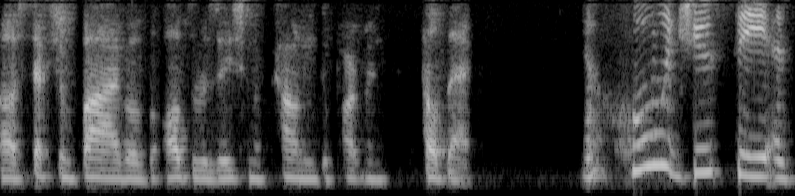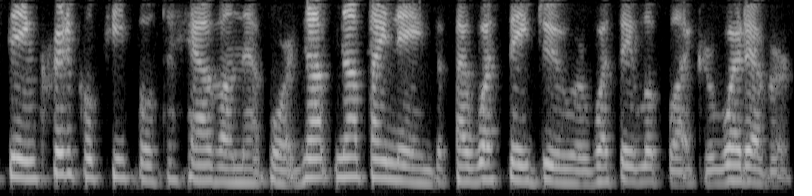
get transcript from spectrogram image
uh, Section 5 of the Authorization of County Department Health Act. Now, who would you see as being critical people to have on that board? Not not by name, but by what they do or what they look like or whatever.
